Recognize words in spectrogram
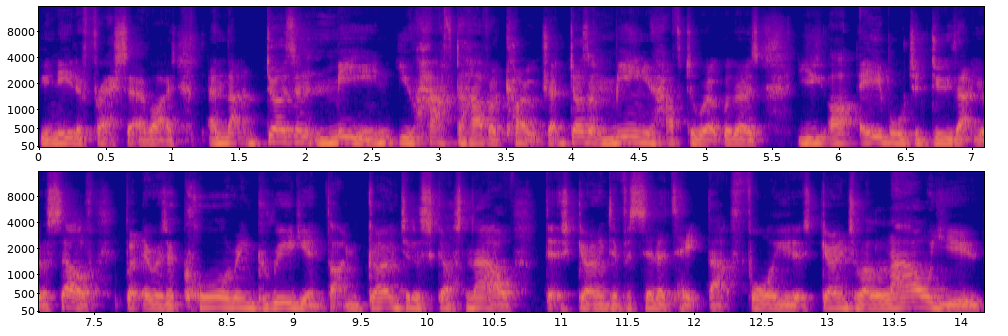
You need a fresh set of eyes. And that doesn't mean you have to have a coach. That doesn't mean you have to work with us. You are able to do that yourself. But there is a core ingredient that I'm going to discuss now that's going to facilitate that for you, that's going to allow you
